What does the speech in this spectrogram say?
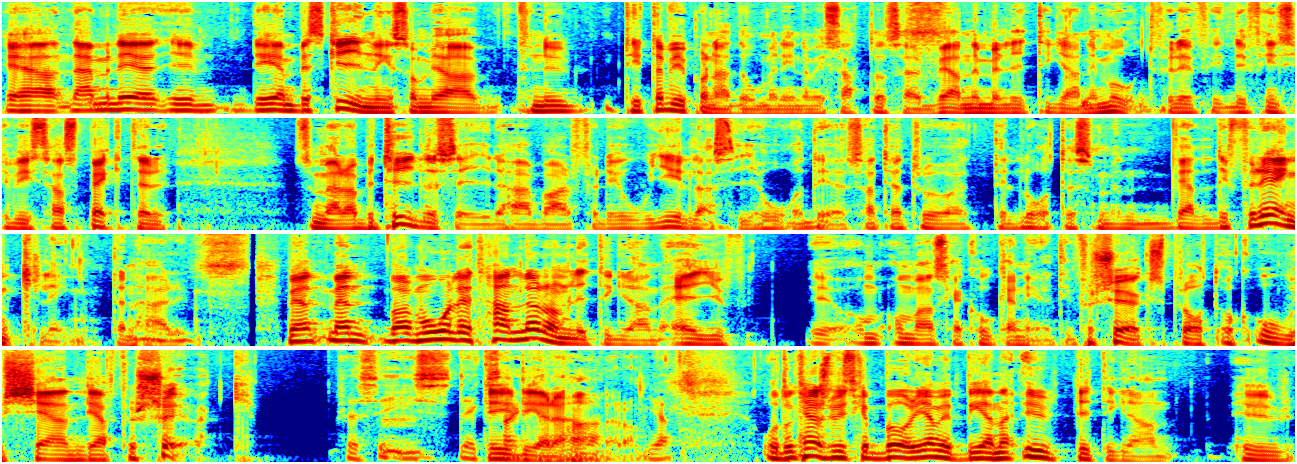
Eh, nej, men det, är- det är en beskrivning som jag, för nu tittar vi på den här domen innan vi satte oss här, vänder mig lite grann emot. För det, det finns ju vissa aspekter som är av betydelse i det här varför det ogillas i HD. Så att jag tror att det låter som en väldig förenkling. Den här. Men, men vad målet handlar om lite grann är ju, om, om man ska koka ner det till, försöksbrott och otjänliga försök. Precis. Det är exakt ju det det handlar om. Ja. Och då kanske vi ska börja med att bena ut lite grann hur,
